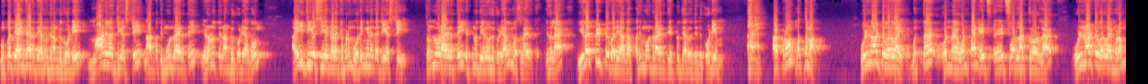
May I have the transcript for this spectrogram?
முப்பத்தி ஐந்தாயிரத்தி இருநூத்தி நான்கு கோடி மாநில ஜிஎஸ்டி நாற்பத்தி மூன்றாயிரத்தி எழுநூத்தி நான்கு கோடியாகவும் ஐஜிஎஸ்டி என்று அழைக்கப்படும் ஒருங்கிணைந்த ஜிஎஸ்டி தொண்ணூறாயிரத்தி எட்நூத்தி எழுபது கோடியாகவும் வசூலாயிருக்கு. இதுல இழப்பீட்டு வரியாக பதிமூன்றாயிரத்தி எட்நூத்தி அறுபத்தி எட்டு கோடியும் அப்புறம் மொத்தமா உள்நாட்டு வருவாய் மொத்த one one point eight eight four lakh குரோர்ல உள்நாட்டு வருவாய் மூலம்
